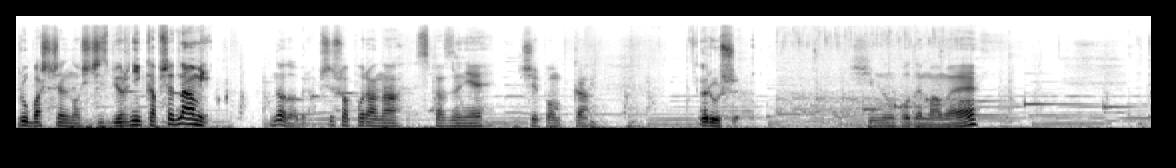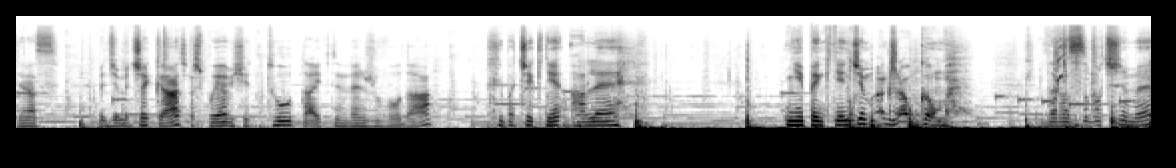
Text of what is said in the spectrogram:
Próba szczelności zbiornika przed nami. No dobra, przyszła pora na sprawdzenie, czy pompka ruszy. Zimną wodę mamy. I teraz będziemy czekać, aż pojawi się tutaj w tym wężu woda. Chyba cieknie, ale nie pęknięciem, a grzałką. Zaraz zobaczymy.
